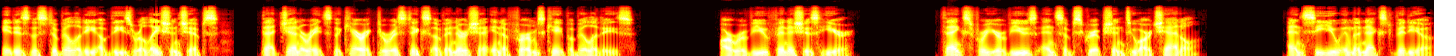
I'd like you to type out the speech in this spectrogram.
It is the stability of these relationships, that generates the characteristics of inertia in a firm's capabilities. Our review finishes here. Thanks for your views and subscription to our channel. And see you in the next video.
